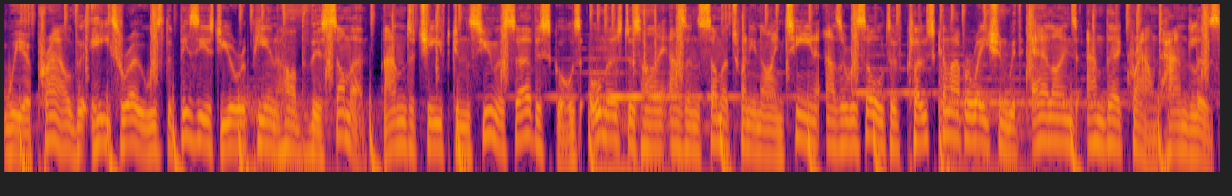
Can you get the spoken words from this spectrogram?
We are proud that Heathrow was the busiest European hub this summer and achieved consumer service scores almost as high as in summer 2019 as a result of close collaboration with airlines and their ground handlers.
